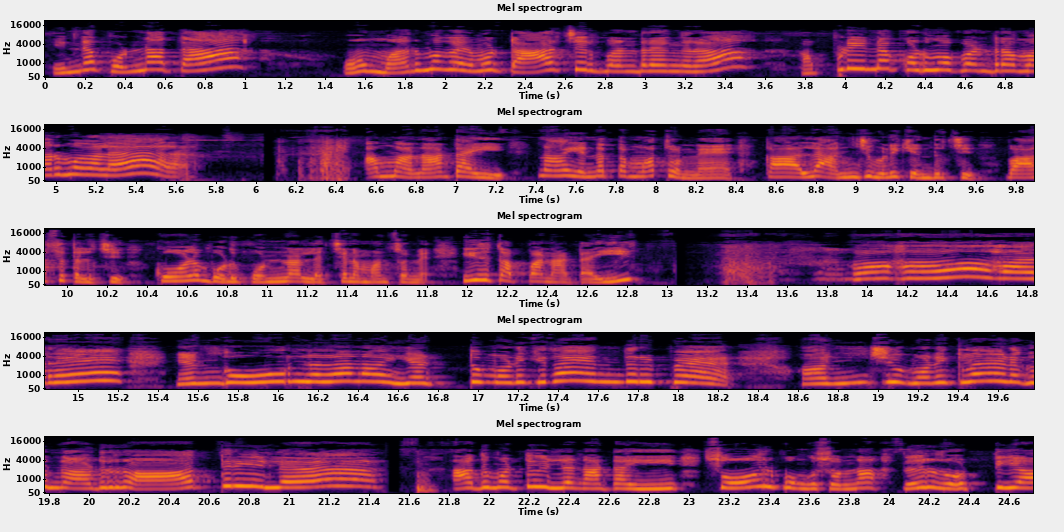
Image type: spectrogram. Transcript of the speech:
என்ன பொண்ணாத்தா? உன் மருமக என்னமோ டார்ச்சர் பண்றேங்கிறா? அப்படி என்ன கொடுமை பண்ற மருமகளை? அம்மா நாட்டாயி நான் என்னத்தம்மா சொன்னேன்? காலைல அஞ்சு மணிக்கு எந்திரிச்சு வாச தெளிச்சு கோலம் போடு பொண்ணா லட்சணமான்னு சொன்னேன். இது தப்பா நாட்டாயி ஆஹா அரே எங்க ஊர்லலாம் நான் எட்டு மணிக்கு தான் எந்திரிப்பேன். அஞ்சு மணிக்கெல்லாம் எனக்கு நடு ராத்திரியில அது மட்டும் இல்ல நாட்டாயி சோறு பொங்க சொன்னா வெறும் ரொட்டியா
